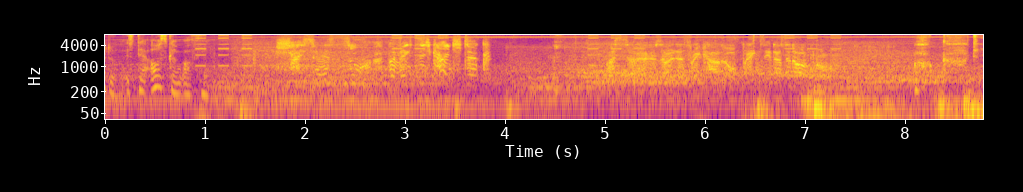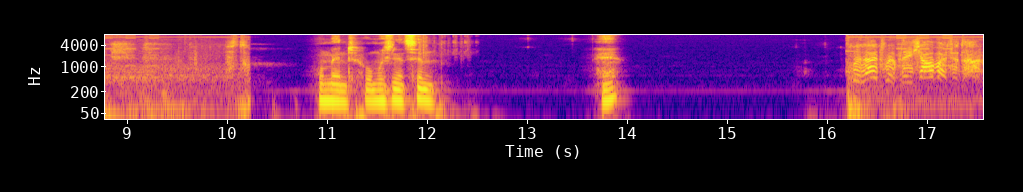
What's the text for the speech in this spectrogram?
Ricardo, ist der Ausgang offen? Scheiße, er ist zu. Bewegt sich kein Stück. Was zur Hölle soll das, Ricardo? Bringen Sie das in Ordnung. Oh Gott. Tut Moment, wo muss ich denn jetzt hin? Hä? mir leid, Ripley. Ich arbeite dran.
